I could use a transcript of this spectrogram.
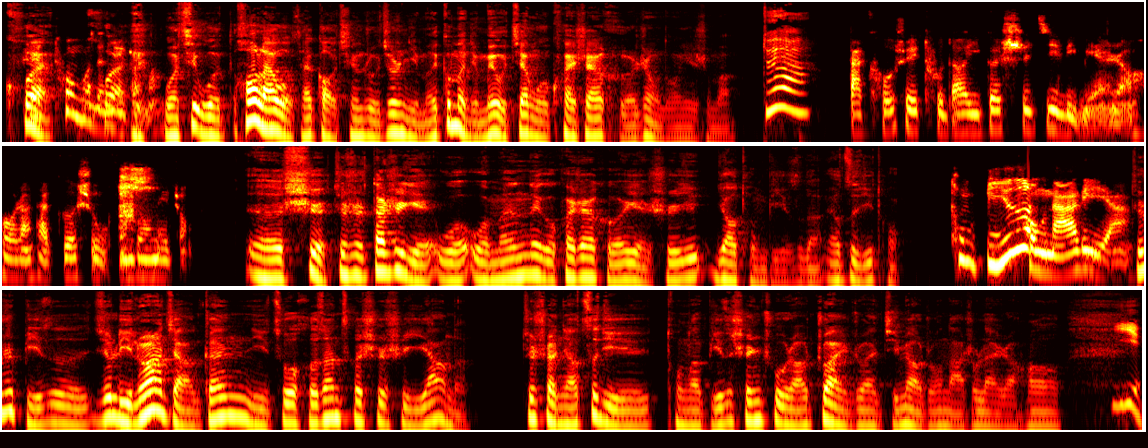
快是唾沫的那个吗？我记我后来我才搞清楚，就是你们根本就没有见过快筛盒这种东西是吗？对啊，把口水吐到一个试剂里面，然后让它搁十五分钟那种。呃，是，就是，但是也我我们那个快筛盒也是要捅鼻子的，要自己捅，捅鼻子捅哪里呀、就是鼻子，就理论上讲跟你做核酸测试是一样的，就是你要自己捅到鼻子深处，然后转一转，几秒钟拿出来，然后耶，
